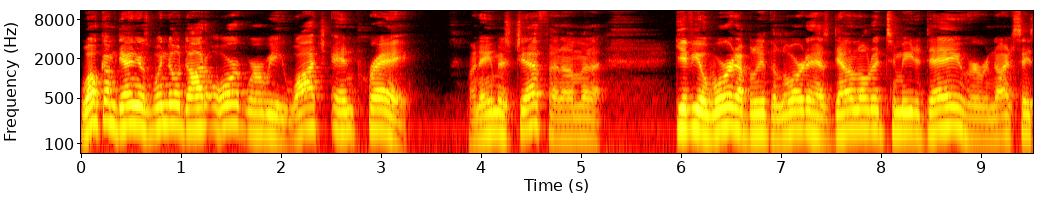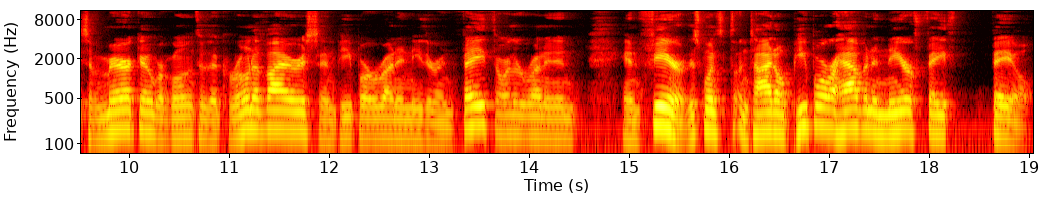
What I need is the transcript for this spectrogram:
Welcome, danielswindow.org, where we watch and pray. My name is Jeff, and I'm going to give you a word I believe the Lord has downloaded to me today. We're in the United States of America. We're going through the coronavirus, and people are running either in faith or they're running in, in fear. This one's entitled People Are Having a Near Faith Fail.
